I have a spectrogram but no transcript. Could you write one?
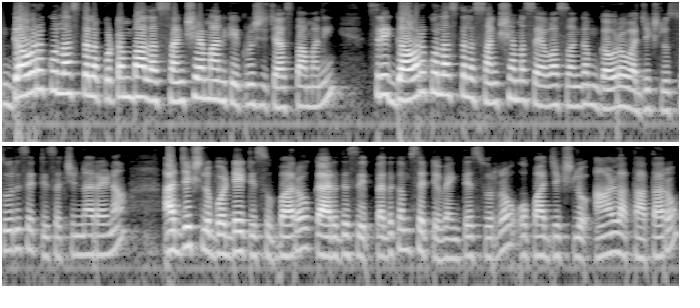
గౌర కులస్తుల కుటుంబాల సంక్షేమానికి కృషి చేస్తామని శ్రీ గౌర కులస్తుల సంక్షేమ సేవా సంఘం గౌరవ అధ్యక్షులు సూరిశెట్టి సత్యనారాయణ అధ్యక్షులు బొడ్డేటి సుబ్బారావు కార్యదర్శి పెదకంశెట్టి వెంకటేశ్వరరావు ఉపాధ్యక్షులు ఆళ్ళ తాతారావు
